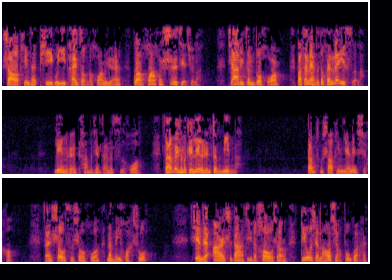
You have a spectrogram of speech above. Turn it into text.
少平他屁股一拍走了黄原，逛花花世界去了。家里这么多活儿，把咱两个都快累死了。令人看不见咱的死活，咱为什么给令人挣命呢？当初少平年龄小，咱受死受活那没话说。”现在二十大几的后生丢下老小不管，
